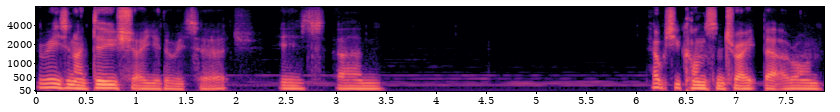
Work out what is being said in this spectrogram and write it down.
The reason I do show you the research is um, helps you concentrate better on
